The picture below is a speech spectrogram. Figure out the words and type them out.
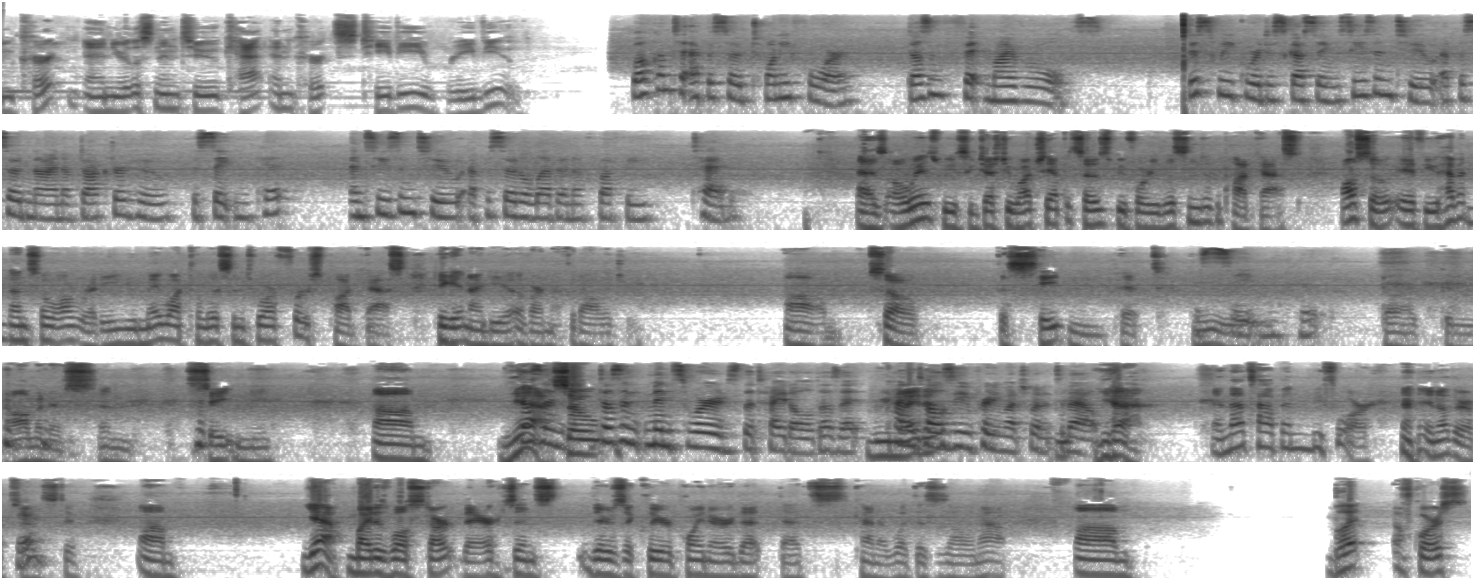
I'm Kurt, and you're listening to Kat and Kurt's TV Review. Welcome to episode 24 Doesn't Fit My Rules. This week we're discussing season 2, episode 9 of Doctor Who, The Satan Pit, and season 2, episode 11 of Buffy, Ted. As always, we suggest you watch the episodes before you listen to the podcast. Also, if you haven't done so already, you may want to listen to our first podcast to get an idea of our methodology. Um, so, the Satan Pit. The Ooh, Satan Pit. Dark and ominous and Satany. Um, yeah, doesn't, so doesn't mince words the title, does it? Kind of tells you pretty much what it's about. Yeah, and that's happened before in other episodes too. Um, yeah, might as well start there since there's a clear pointer that that's kind of what this is all about. Um, but of course,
